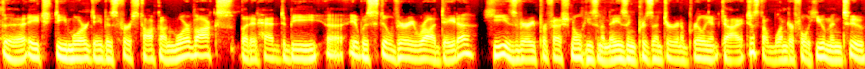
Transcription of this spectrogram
the HD Moore gave his first talk on WarVOX, but it had to be, uh, it was still very raw data. He's very professional. He's an amazing presenter and a brilliant guy, just a wonderful human, too.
